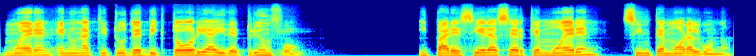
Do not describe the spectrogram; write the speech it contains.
mueren en una actitud de victoria y de triunfo y pareciera ser que mueren sin temor alguno.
